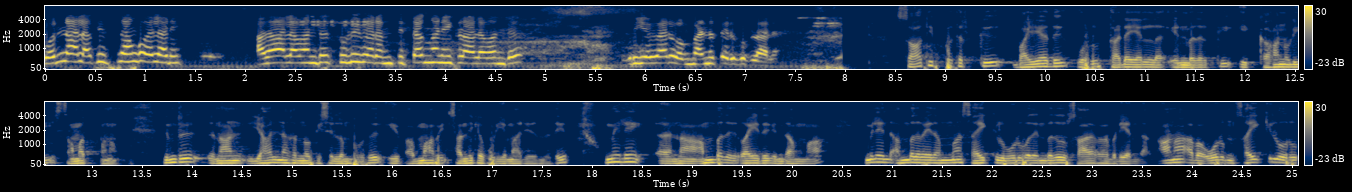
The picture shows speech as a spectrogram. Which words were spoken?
பொன்னால கிருஷ்ணன் கோயில் அடி. அதால வந்து சுழிவரம் சித்தங்கனிக்களால வந்து இப்படியே வருவோம் பண்ண தெருக்குள்ளால சாதிப்பதற்கு வயது ஒரு தடையல்ல என்பதற்கு இக்காணொளி சமர்ப்பணம். இன்று நான் யாழ் நகர் நோக்கி செல்லும்போது இவ் அம்மாவை சந்திக்கக்கூடிய மாதிரி இருந்தது. உண்மையிலே நான் ஐம்பது வயது இந்த அம்மா. உண்மையிலே இந்த ஐம்பது வயது அம்மா சைக்கிள் ஓடுவது என்பது ஒரு சாதாரண விடயம்தான் ஆனால் அவள் ஓடும் சைக்கிள் ஒரு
